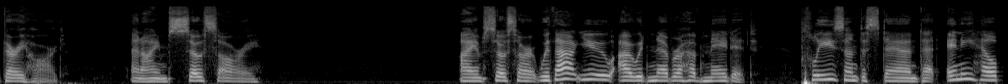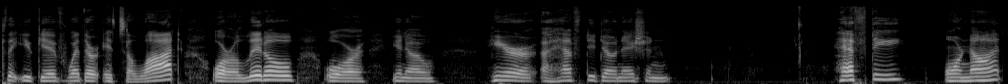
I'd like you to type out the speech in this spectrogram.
very hard. And I am so sorry I am so sorry. Without you, I would never have made it. Please understand that any help that you give, whether it's a lot or a little, or, you know, here, a hefty donation, hefty or not,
